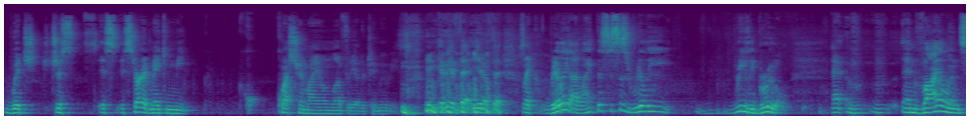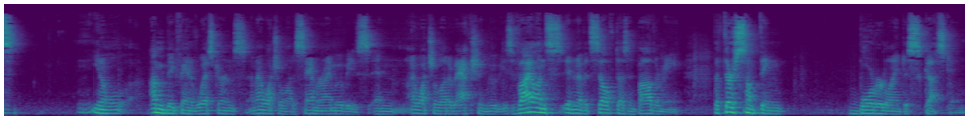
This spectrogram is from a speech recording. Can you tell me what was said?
which just it, it started making me qu- question my own love for the other two movies. if, if that, you know, if that, it's like, really, I like this. This is really, really brutal, and, and violence. You know, I'm a big fan of westerns, and I watch a lot of samurai movies, and I watch a lot of action movies. Violence in and of itself doesn't bother me, but there's something borderline disgusting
